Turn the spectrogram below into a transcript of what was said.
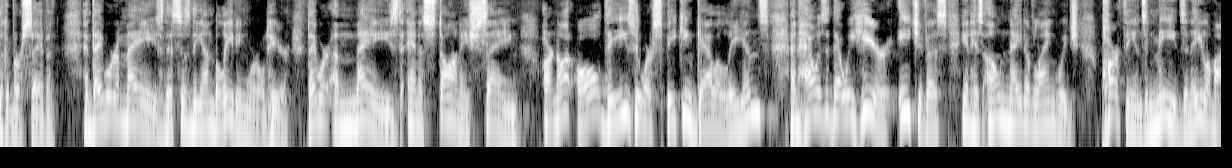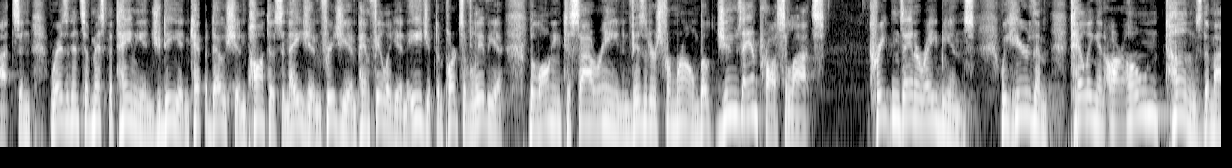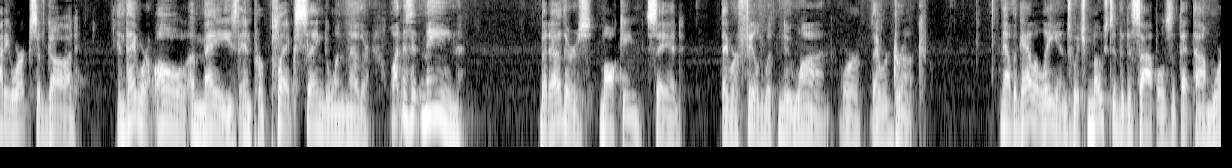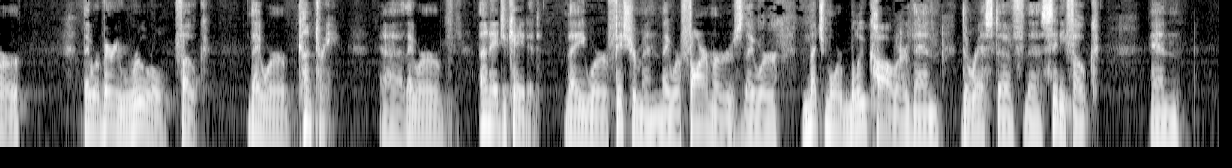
Look at verse 7. And they were amazed. This is the unbelieving world here. They were amazed and astonished, saying, Are not all these who are speaking Galileans? And how is it that we hear, each of us in his own native language? Parthians and Medes and Elamites and residents of Mesopotamia and Judea and Cappadocia and Pontus and Asia and Phrygia and Pamphylia and Egypt and parts of Libya belonging to Cyrene and visitors from Rome, both Jews and proselytes. Cretans and Arabians. We hear them telling in our own tongues the mighty works of God. And they were all amazed and perplexed, saying to one another, What does it mean? But others, mocking, said they were filled with new wine, or they were drunk. Now, the Galileans, which most of the disciples at that time were, they were very rural folk. They were country. Uh, they were uneducated. They were fishermen. They were farmers. They were much more blue collar than the rest of the city folk. And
